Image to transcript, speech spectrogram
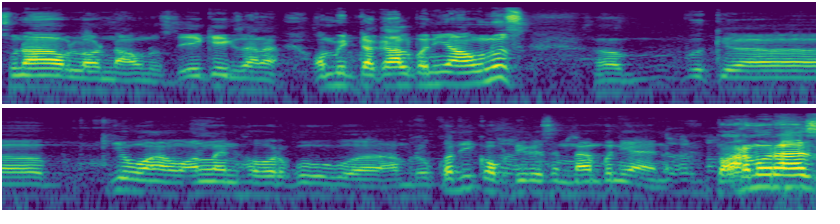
चुनाव लड्न आउनुहोस्। एक एकजना अमित ढकाल पनि आउनुहोस्। के उहाँ अनलाइन खबरको हाम्रो कति कम्पिटिसन नाम पनि आएन। धर्मराज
